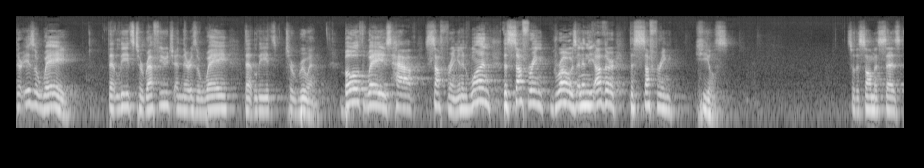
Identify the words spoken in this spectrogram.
There is a way that leads to refuge, and there is a way that leads to ruin. Both ways have suffering. And in one, the suffering grows, and in the other, the suffering heals. So the psalmist says,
